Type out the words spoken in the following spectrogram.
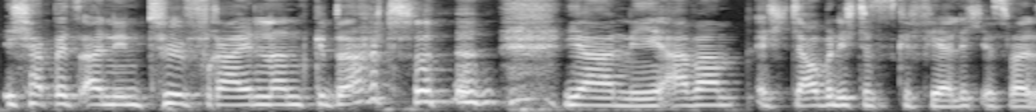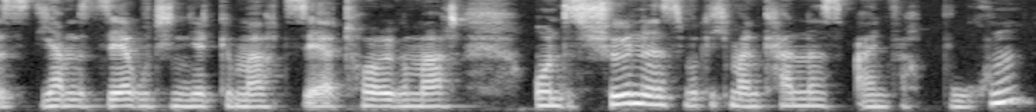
Ich habe jetzt an den TÜV Rheinland gedacht. ja, nee, aber ich glaube nicht, dass es gefährlich ist, weil es, die haben das sehr routiniert gemacht, sehr toll gemacht. Und das Schöne ist wirklich, man kann es einfach buchen.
